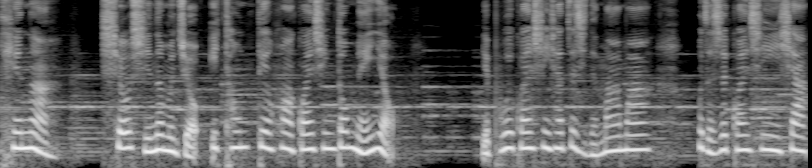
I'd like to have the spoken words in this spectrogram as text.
天哪，休息那么久，一通电话关心都没有，也不会关心一下自己的妈妈，或者是关心一下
